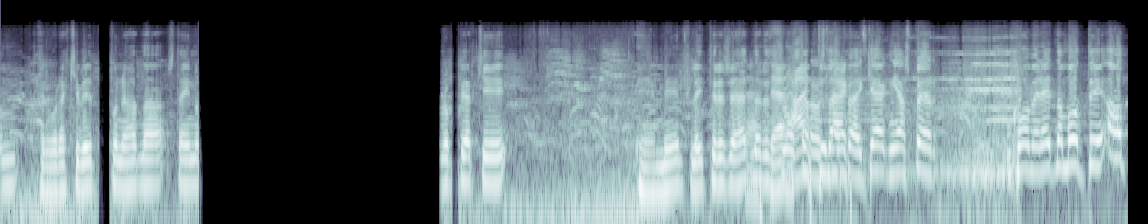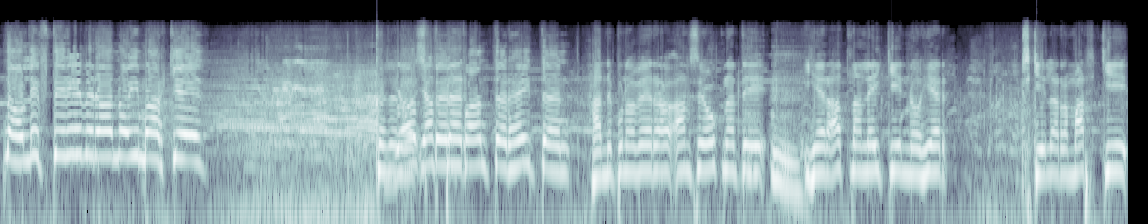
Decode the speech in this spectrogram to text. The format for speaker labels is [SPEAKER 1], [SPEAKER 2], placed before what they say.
[SPEAKER 1] Þeir voru ekki viðbúinir hérna Stein og Bjarki. Eh, Emil fleitir þessu hérna eru
[SPEAKER 2] Þetta er
[SPEAKER 1] þróttar að
[SPEAKER 2] hættulegt.
[SPEAKER 1] sleppa í gegn. Jasper komin einn á móti Átna og liftir yfir hann og í markið.
[SPEAKER 2] Hvað segirðu?
[SPEAKER 1] Jasper,
[SPEAKER 2] Jasper,
[SPEAKER 1] van der Heiden
[SPEAKER 2] hann er búinn að vera ansi ógnandi hér allan leikinn og hér skilar að marki.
